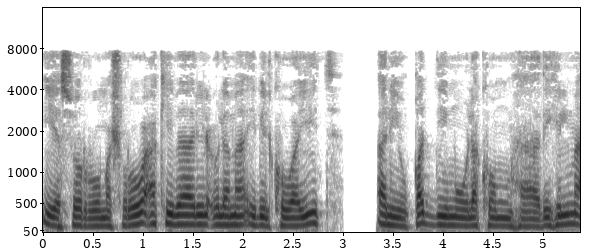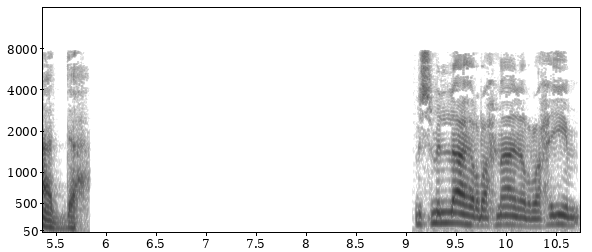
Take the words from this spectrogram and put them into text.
يسر مشروع كبار العلماء بالكويت أن يقدم لكم هذه المادة. بسم الله الرحمن الرحيم.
